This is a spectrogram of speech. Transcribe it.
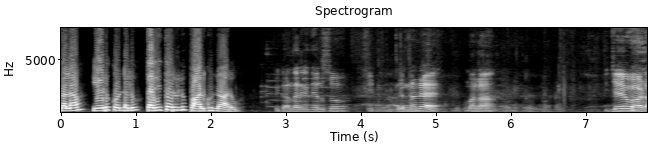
సలాం ఏడుకొండలు తదితరులు పాల్గొన్నారు. తెలుసు నిన్ననే మన విజయవాడ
